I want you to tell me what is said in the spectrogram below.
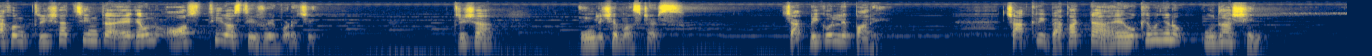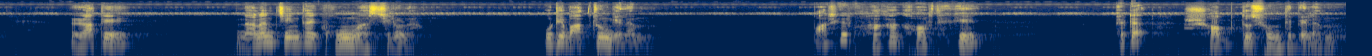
এখন তৃষার চিন্তায় কেমন অস্থির অস্থির হয়ে পড়েছি। তৃষা, ইংলিশে মাস্টার্স। চাকরি করলে পারে। চাকরি ব্যাপারটায় ও কেমন যেন উদাসীন। রাতে নানান চিন্তায় ঘুম আসছিল না। উঠে বাথরুম গেলাম। পাশের ফাঁকা ঘর থেকে একটা শব্দ শুনতে পেলাম।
